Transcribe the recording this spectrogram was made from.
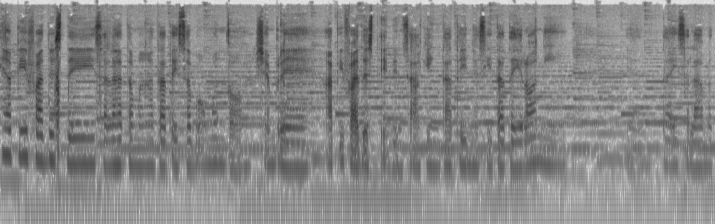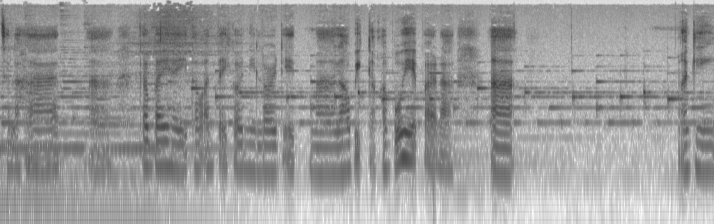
Happy Father's Day sa lahat ng mga tatay sa buong mundo. Siyempre, Happy Father's Day din sa aking tatay na si Tatay Ronnie. Yan. Tay, salamat sa lahat. Ah, kabay hay tawan pa ikaw ni Lord it magawig nga kabuhi para ah, maging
